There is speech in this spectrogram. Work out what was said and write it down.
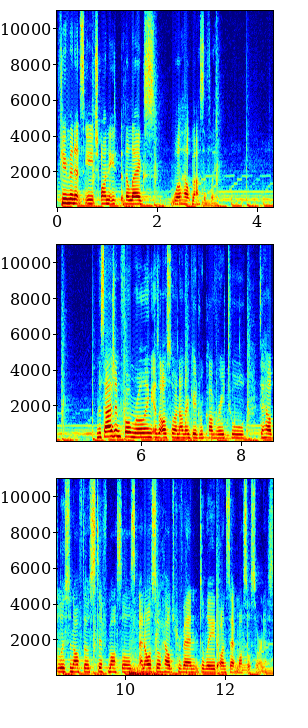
a few minutes each on the legs will help massively. Massage and foam rolling is also another good recovery tool to help loosen off those stiff muscles and also helps prevent delayed onset muscle soreness.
